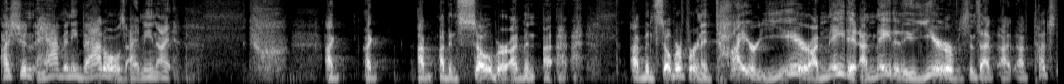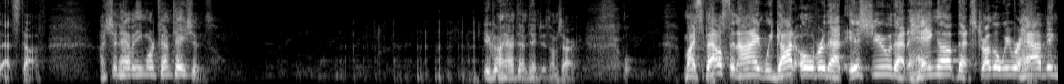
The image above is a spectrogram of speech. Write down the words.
I shouldn't have any battles. I mean, I, I, I've, I've been sober. I've been, I, I, I've been sober for an entire year. I made it. I made it a year since I've, I've touched that stuff. I shouldn't have any more temptations. You're going to have temptations. I'm sorry. My spouse and I, we got over that issue, that hang up, that struggle we were having.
